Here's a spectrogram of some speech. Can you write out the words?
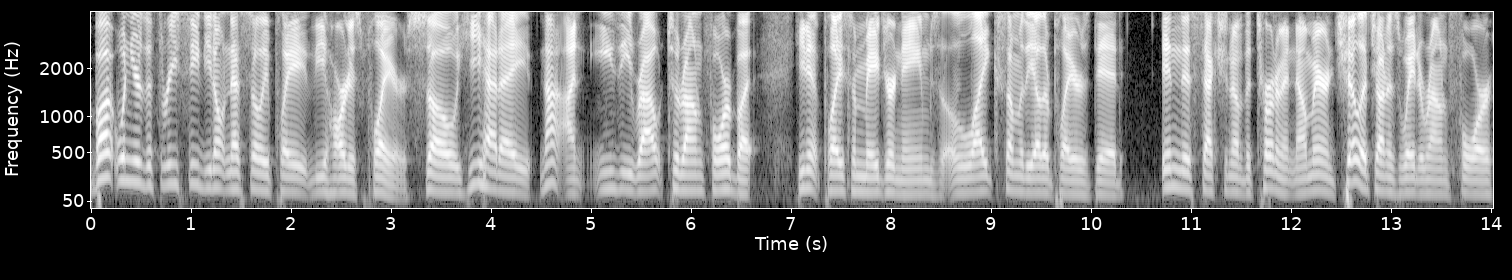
But when you're the three seed, you don't necessarily play the hardest players. So he had a not an easy route to round four, but he didn't play some major names like some of the other players did in this section of the tournament. Now, Marin Cilic on his way to round four,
